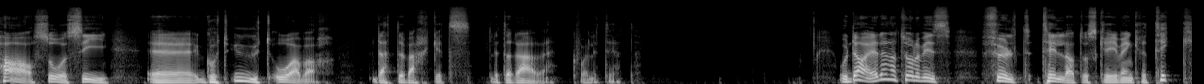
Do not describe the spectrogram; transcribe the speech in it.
har så å si eh, gått ut over dette verkets litterære kvalitet. Og da er det naturligvis fullt tillatt å skrive en kritikk,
